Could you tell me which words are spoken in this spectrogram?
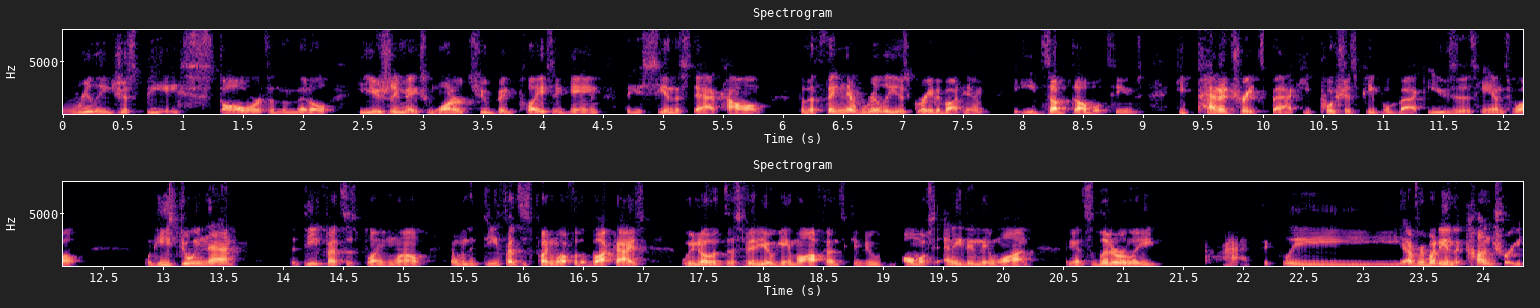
really just be a stalwart in the middle. He usually makes one or two big plays a game that you see in the stat column. But the thing that really is great about him, he eats up double teams. He penetrates back. He pushes people back. He uses his hands well. When he's doing that, the defense is playing well. And when the defense is playing well for the Buckeyes, we know that this video game offense can do almost anything they want against literally practically everybody in the country.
